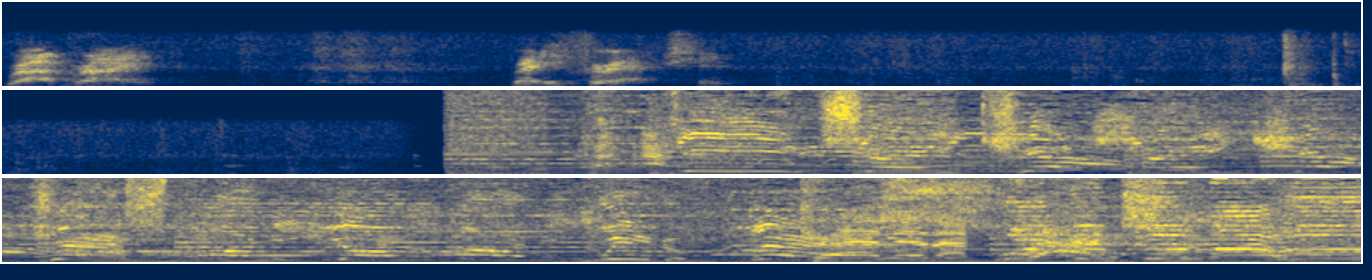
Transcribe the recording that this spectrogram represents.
Rob Ryan. Ready for action. DJ Khaled, cash money, young money, we the best. Khaled, I got Welcome to you. my hood,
